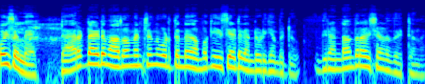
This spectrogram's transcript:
വോയിസ് അല്ലേ? ഡയറക്റ്റ് ആയിട്ട് മാധവ മെൻഷൻ കൊടുത്തിട്ടുണ്ടെങ്കിൽ നമുക്ക് ഈസി ആയിട്ട് കണ്ടുപിടിക്കാൻ പറ്റൂ. ഇത് രണ്ടാമത്തെ പ്രാവശ്യമാണ് തെറ്റുന്നത്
